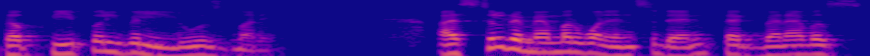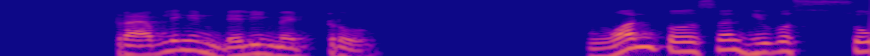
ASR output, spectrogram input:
The people will lose money. I still remember one incident that when I was traveling in Delhi Metro, one person he was so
